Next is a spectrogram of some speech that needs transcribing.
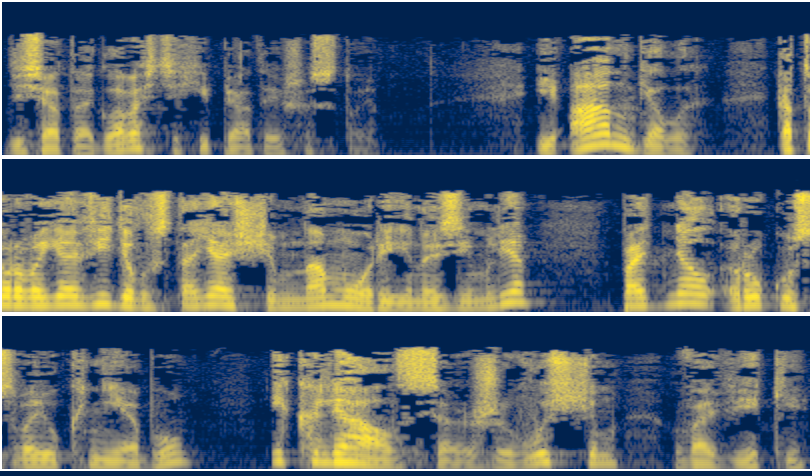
10 глава, стихи 5 и 6. «И ангел, которого я видел стоящим на море и на земле, поднял руку свою к небу и клялся живущим во веки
